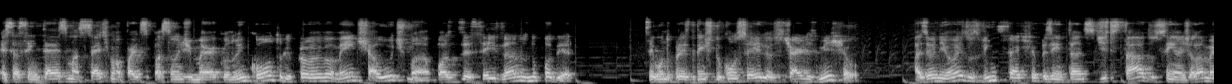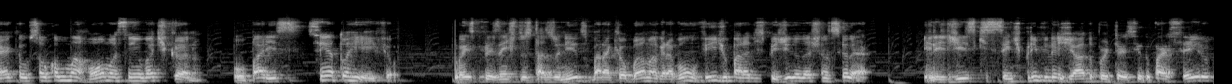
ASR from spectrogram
Essa é a centésima sétima participação de Merkel no encontro e provavelmente a última após 16 anos no poder. Segundo o presidente do Conselho, Charles Michel, as reuniões dos 27 representantes de Estados sem Angela Merkel são como uma Roma sem o Vaticano, ou Paris sem a Torre Eiffel. O ex-presidente dos Estados Unidos, Barack Obama, gravou um vídeo para a despedida da chanceler. Ele diz que se sente privilegiado por ter sido parceiro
